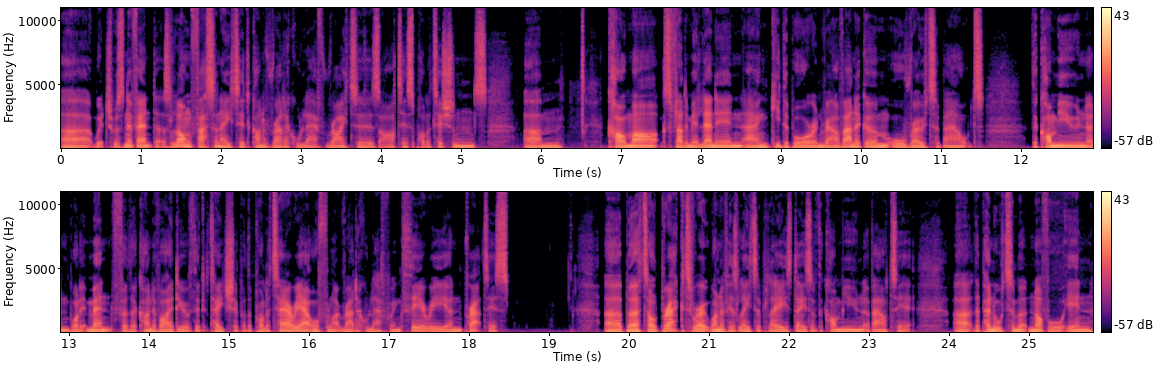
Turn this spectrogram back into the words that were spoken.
uh, which was an event that has long fascinated kind of radical left writers, artists, politicians. Um, Karl Marx, Vladimir Lenin, and Guy Debord and Raoul Vaneigem all wrote about the commune and what it meant for the kind of idea of the dictatorship of the proletariat or for like radical left wing theory and practice. Uh, Bertolt Brecht wrote one of his later plays, Days of the Commune, about it. Uh, the penultimate novel in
